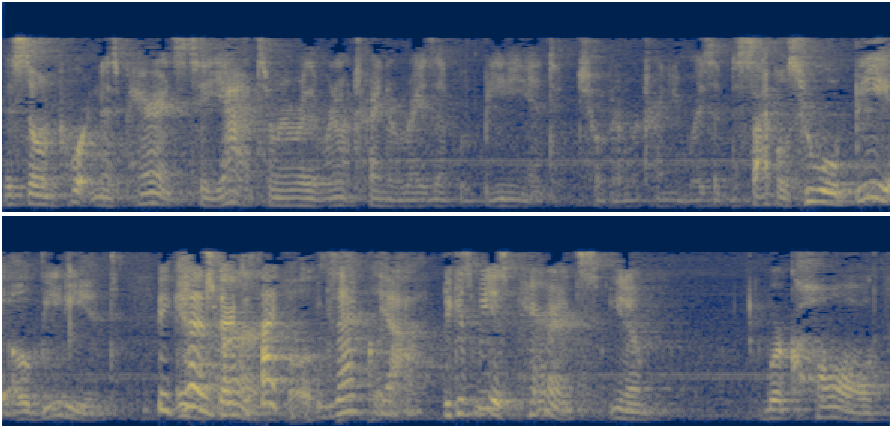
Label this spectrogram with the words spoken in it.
is so important as parents to yeah to remember that we're not trying to raise up obedient children. We're trying to raise up disciples who will be obedient Because they're disciples. Exactly. Yeah. Because we as parents, you know, we're called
